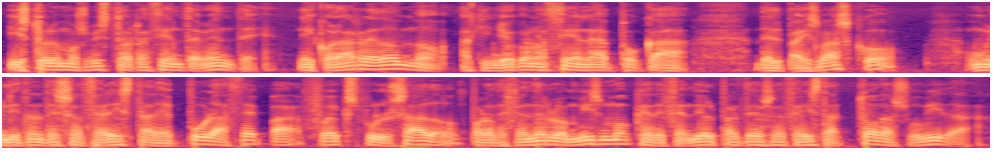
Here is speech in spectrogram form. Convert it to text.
Y esto lo hemos visto recientemente. Nicolás Redondo, a quien yo conocí en la época del País Vasco, un militante socialista de pura cepa, fue expulsado por defender lo mismo que defendió el Partido Socialista toda su vida.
